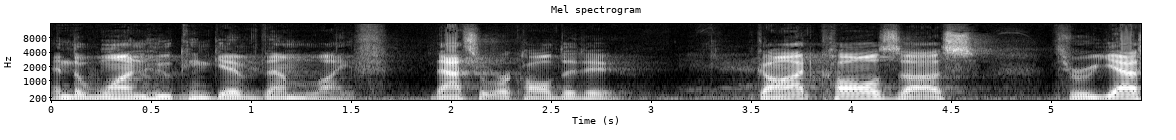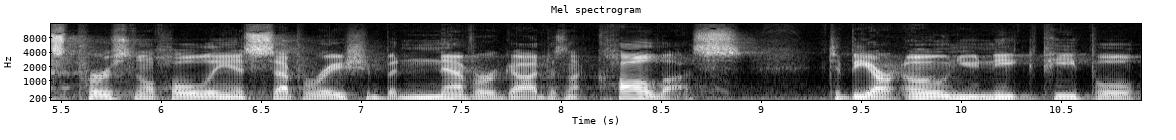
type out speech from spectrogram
in the one who can give them life. That's what we're called to do. God calls us through, yes, personal holiness, separation, but never, God does not call us to be our own unique people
